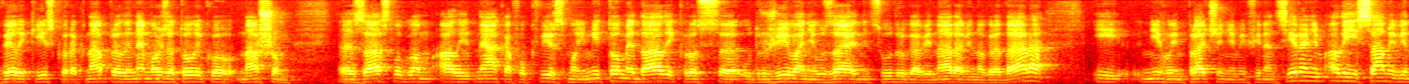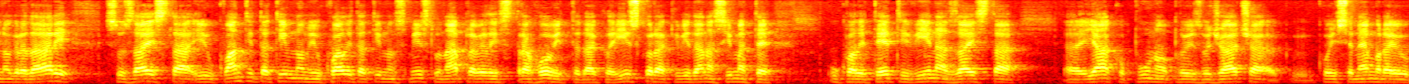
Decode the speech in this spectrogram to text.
veliki iskorak napravili, ne možda toliko našom E, zaslugom, ali nekakav okvir smo i mi tome dali kroz e, udruživanje u zajednicu udruga vinara, vinogradara i njihovim praćenjem i financiranjem, ali i sami vinogradari su zaista i u kvantitativnom i u kvalitativnom smislu napravili strahovite dakle, iskorak i vi danas imate u kvaliteti vina zaista e, jako puno proizvođača koji se ne moraju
